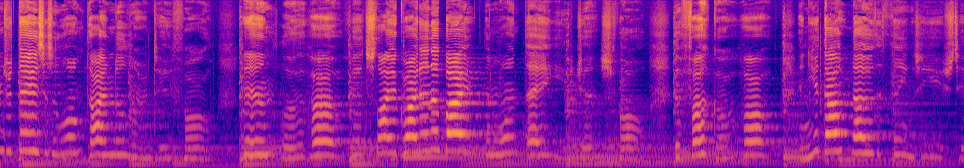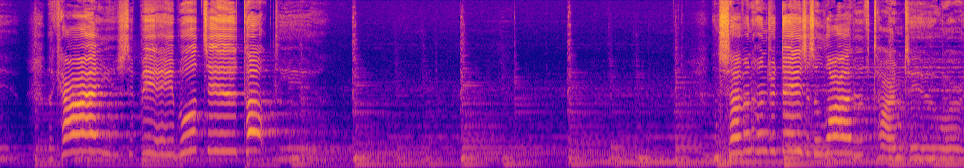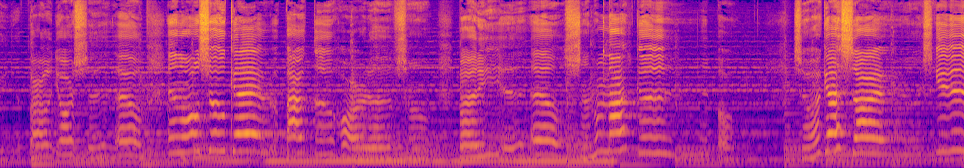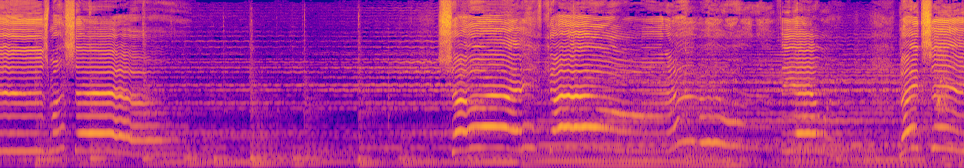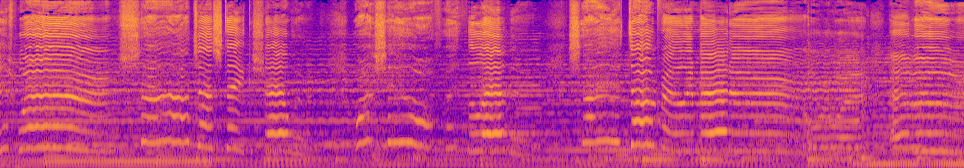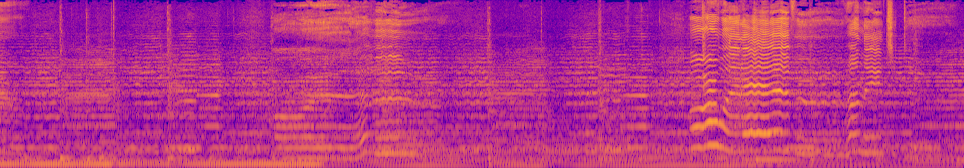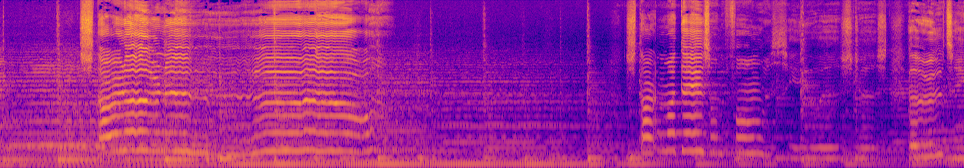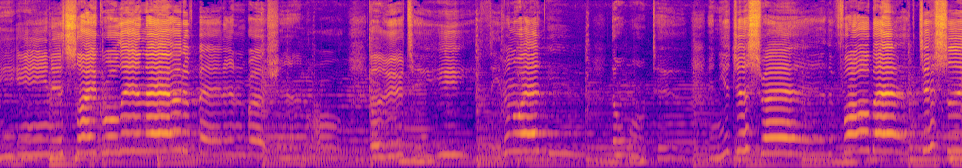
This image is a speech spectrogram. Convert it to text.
700 days is a long time to learn to fall in love. It's like riding a bike, then one day you just fall the fuck off. And you don't know the things you used to. Like I used to be able to talk to you. And 700 days is a lot of time to worry about yourself and also care about the heart of somebody else. And I'm not good at both, so I guess I'll excuse myself. So makes it Starting my days on the phone with you is just a routine. It's like rolling out of bed and brushing all of your teeth, even when you don't want to, and you just rather fall back to sleep.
